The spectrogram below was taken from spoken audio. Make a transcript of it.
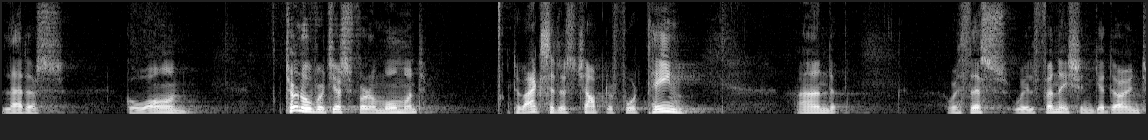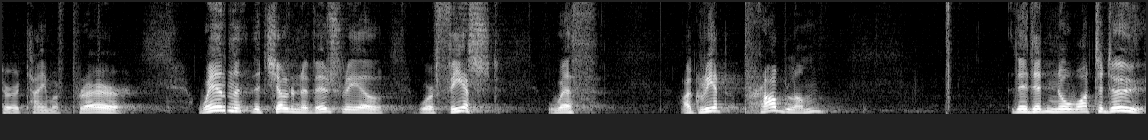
Let us go on. Turn over just for a moment to Exodus chapter 14. And with this, we'll finish and get down to our time of prayer. When the children of Israel were faced with a great problem, they didn't know what to do.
